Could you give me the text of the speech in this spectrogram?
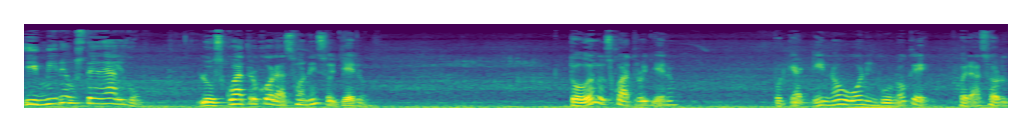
Y mire usted algo, los cuatro corazones oyeron. Todos los cuatro oyeron, porque aquí no hubo ninguno que fuera sordo,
